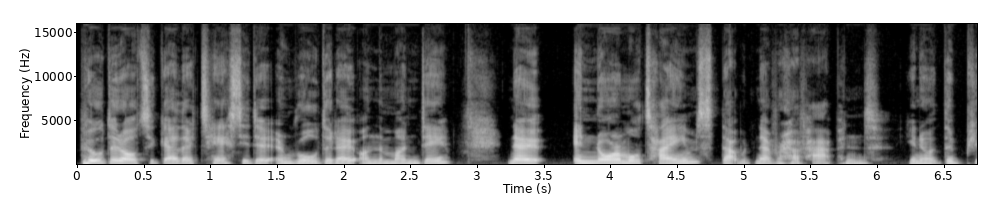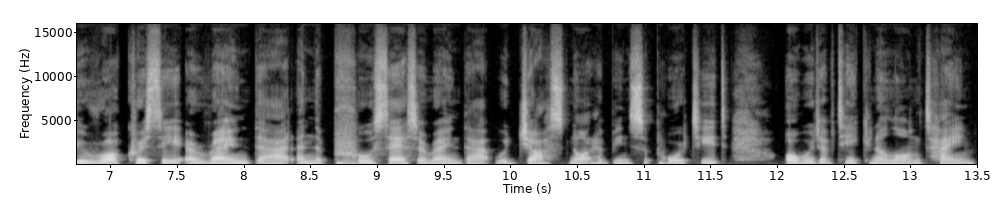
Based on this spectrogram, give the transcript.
pulled it all together, tested it and rolled it out on the Monday. Now, in normal times, that would never have happened you know, the bureaucracy around that and the process around that would just not have been supported or would have taken a long time.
